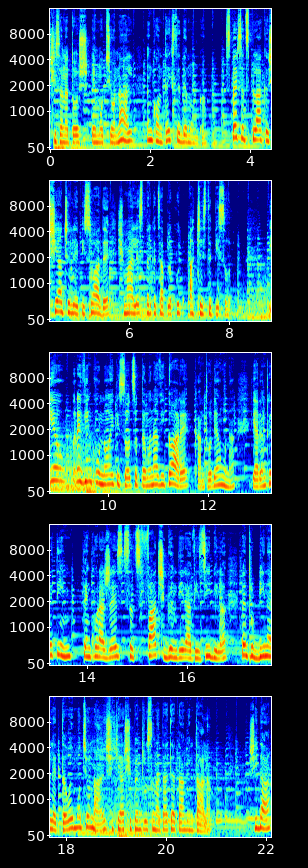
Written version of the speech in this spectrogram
și sănătoși emoțional în contexte de muncă. Sper să-ți placă și acele episoade și mai ales sper că ți-a plăcut acest episod. Eu revin cu un nou episod săptămâna viitoare, ca întotdeauna, iar între timp te încurajez să-ți faci gândirea vizibilă pentru binele tău emoțional și chiar și pentru sănătatea ta mentală. Și da,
